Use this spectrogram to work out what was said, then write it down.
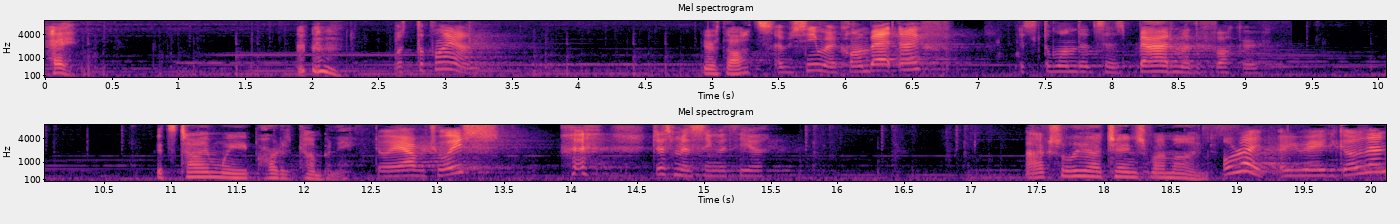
Hey, What's the plan? Your thoughts? Have you seen my combat knife? It's the one that says bad motherfucker. It's time we parted company. Do I have a choice? Just messing with you. Actually, I changed my mind. Alright, are you ready to go then?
